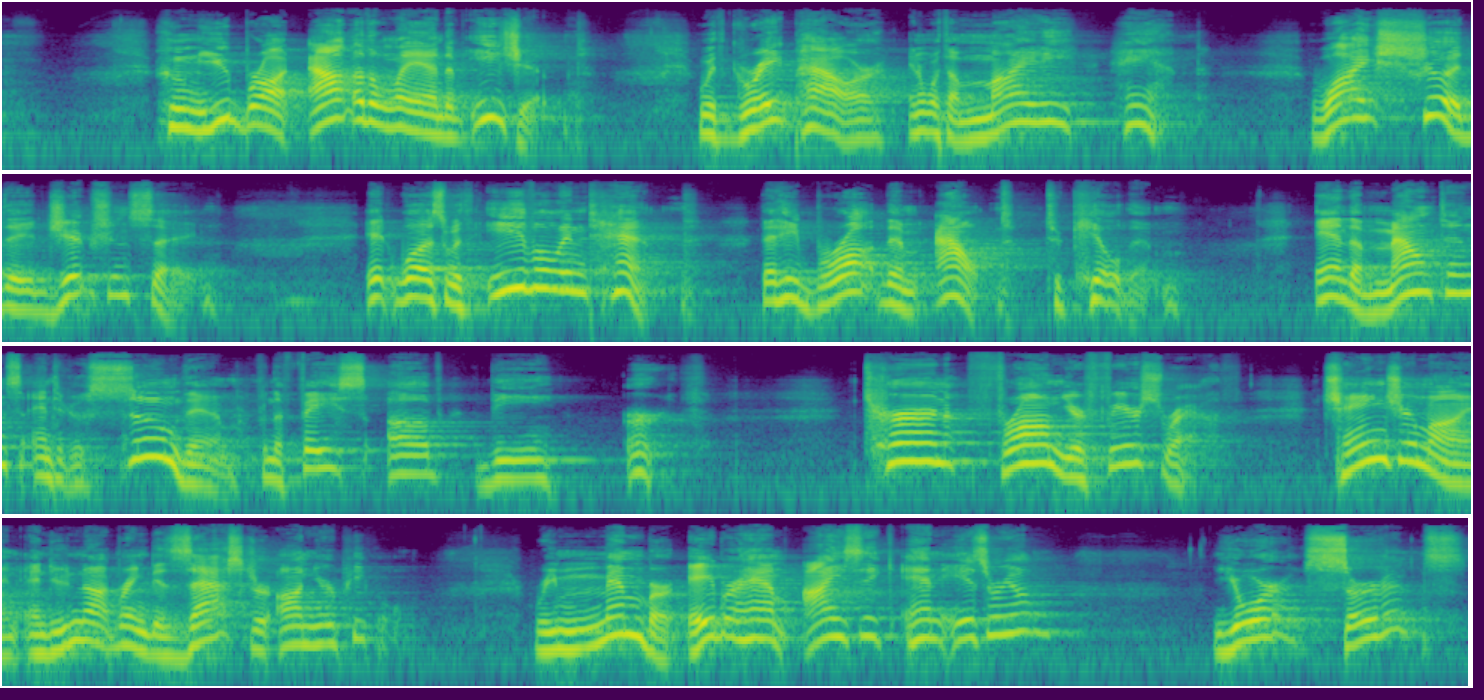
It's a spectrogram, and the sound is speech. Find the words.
whom you brought out of the land of Egypt with great power and with a mighty hand? Why should the Egyptians say, It was with evil intent that he brought them out to kill them, and the mountains, and to consume them from the face of the earth? Turn from your fierce wrath, change your mind, and do not bring disaster on your people. Remember Abraham, Isaac, and Israel your servants?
